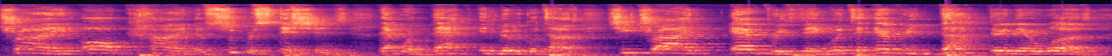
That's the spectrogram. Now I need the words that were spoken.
trying all kind of superstitions that were back in biblical times. She tried everything, went to every doctor there was,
